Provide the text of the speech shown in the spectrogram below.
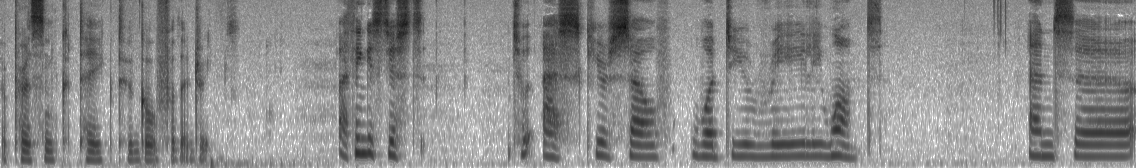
a person could take to go for their dreams? I think it's just to ask yourself what do you really want and uh,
